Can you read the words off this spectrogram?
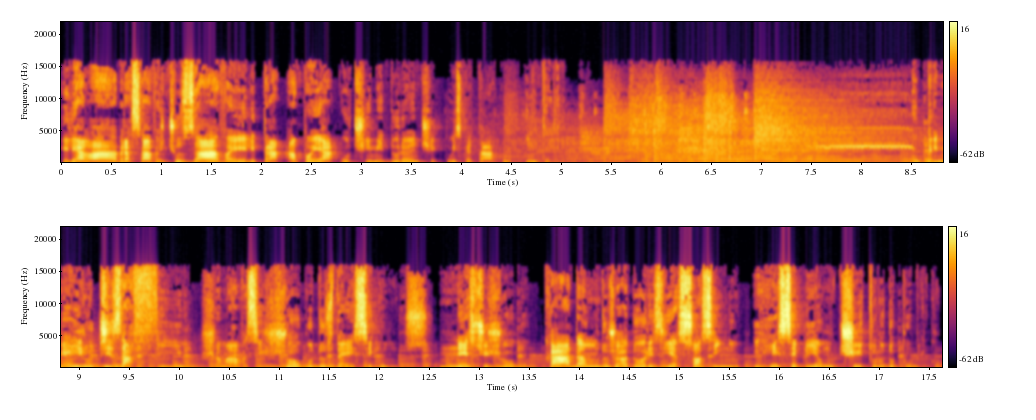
ele ia lá, abraçava, a gente usava ele para apoiar o time durante o espetáculo inteiro. O primeiro desafio chamava-se Jogo dos 10 Segundos. Neste jogo, cada um dos jogadores ia sozinho e recebia um título do público.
